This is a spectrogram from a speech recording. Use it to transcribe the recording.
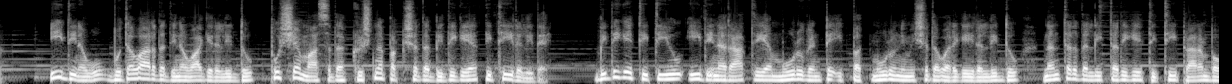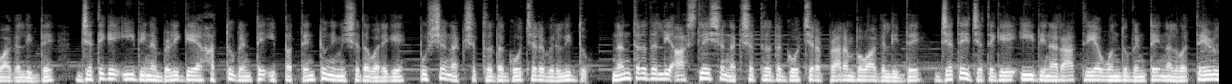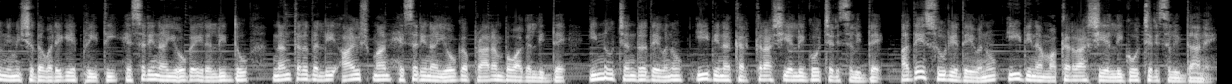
ಈ ದಿನವು ಬುಧವಾರದ ದಿನವಾಗಿರಲಿದ್ದು, ಪುಷ್ಯ ಮಾಸದ ಕೃಷ್ಣ ಪಕ್ಷದ ಬಿದಿಗೆಯ ತಿಥಿ ಇರಲಿದೆ. ಬಿದಿಗೆ ತಿಥಿಯು ಈ ದಿನ ರಾತ್ರಿಯ ಮೂರು ಗಂಟೆ ಇಪ್ಪತ್ಮೂರು ನಿಮಿಷದವರೆಗೆ ಇರಲಿದ್ದು, ನಂತರದಲ್ಲಿ ತರಿಗೆ ತಿಥಿ ಪ್ರಾರಂಭವಾಗಲಿದ್ದೆ. ಜತೆಗೆ ಈ ದಿನ ಬೆಳಿಗ್ಗೆಯ ಹತ್ತು ಗಂಟೆ ಇಪ್ಪತ್ತೆಂಟು ನಿಮಿಷದವರೆಗೆ ಪುಷ್ಯ ನಕ್ಷತ್ರದ ಗೋಚರವಿರಲಿದ್ದು, ನಂತರದಲ್ಲಿ ಆಶ್ಲೇಷ ನಕ್ಷತ್ರದ ಗೋಚರ ಪ್ರಾರಂಭವಾಗಲಿದ್ದೆ. ಜತೆ ಜತೆಗೆ ಈ ದಿನ ರಾತ್ರಿಯ ಒಂದು ಗಂಟೆ ನಲವತ್ತೇಳು ನಿಮಿಷದವರೆಗೆ ಪ್ರೀತಿ, ಹೆಸರಿನ ಯೋಗ ಇರಲಿದ್ದು, ನಂತರದಲ್ಲಿ ಆಯುಷ್ಮಾನ್ ಹೆಸರಿನ ಯೋಗ ಪ್ರಾರಂಭವಾಗಲಿದ್ದೆ. ಇನ್ನು ಚಂದ್ರದೇವನು ಈ ದಿನ ಕರ್ಕರಾಶಿಯಲ್ಲಿ ಗೋಚರಿಸಲಿದ್ದೆ. ಅದೇ ಸೂರ್ಯದೇವನು ಈ ದಿನ ಮಕರ ರಾಶಿಯಲ್ಲಿ ಗೋಚರಿಸಲಿದ್ದಾನೆ.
